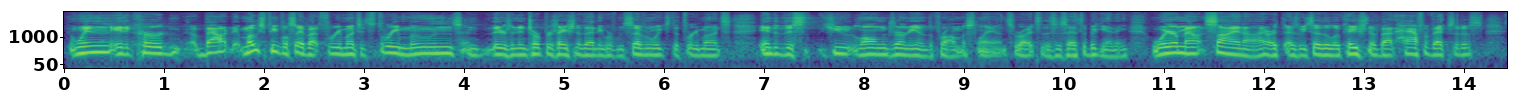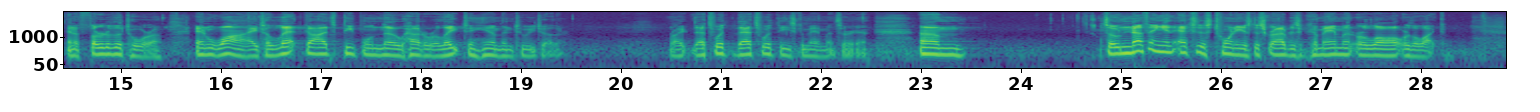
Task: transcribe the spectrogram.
when it occurred about most people say about three months. It's three moons and there's an interpretation of that anywhere from seven weeks to three months into this huge, long journey into the promised lands right? So this is at the beginning. Where mount sinai or as we said the location of about half of exodus and a third of the torah and why? To let god's people know how to relate to him and to each other right? That's what that's what these commandments are in. Um, so nothing in exodus 20 is described as a commandment or law or the like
